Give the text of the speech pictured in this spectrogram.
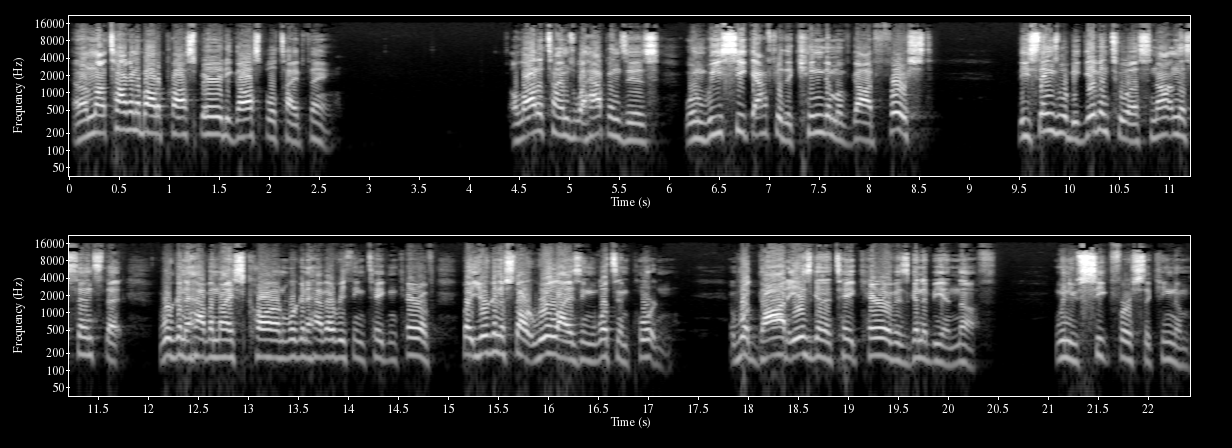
And I'm not talking about a prosperity gospel type thing. A lot of times what happens is when we seek after the kingdom of God first, these things will be given to us, not in the sense that we're going to have a nice car and we're going to have everything taken care of. But you're going to start realizing what's important. And what God is going to take care of is going to be enough when you seek first the kingdom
